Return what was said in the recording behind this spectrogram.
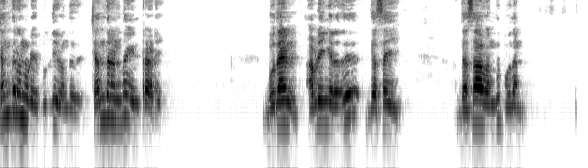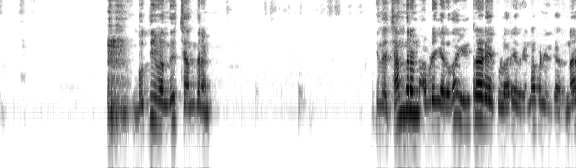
சந்திரனுடைய புத்தி வந்தது. சந்திரன் தான் இன்ட்ராடே புதன் அப்படிங்கிறது தசை. தசா வந்து புதன். புத்தி வந்து சந்திரன். இந்த சந்திரன் அப்படிங்கிறது தான் இன்ட்ராடேக்குள்ளார இவர் என்ன பண்ணியிருக்காருன்னா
